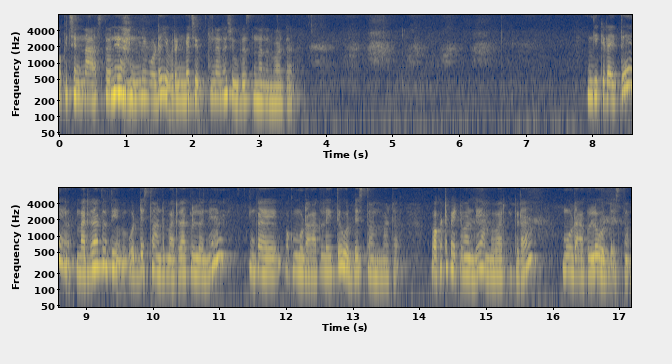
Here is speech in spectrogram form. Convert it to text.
ఒక చిన్న ఆశతోనే అన్నీ కూడా వివరంగా చెప్తున్నాను చూపిస్తున్నాను అనమాట ఇంక ఇక్కడైతే మర్రాకులు తీ వడ్డిస్తాం అండి మర్రాకుల్లోనే. ఇంకా ఒక మూడు ఆకులు అయితే వడ్డేస్తాం అనమాట ఒకటి పెట్టమండి అమ్మవారికి ఇక్కడ. మూడు ఆకుల్లో వడ్డేస్తాం.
